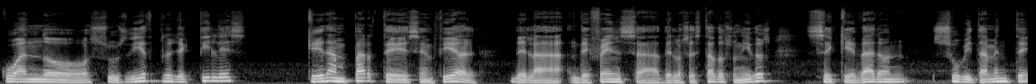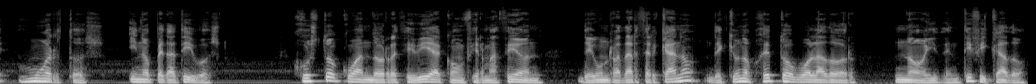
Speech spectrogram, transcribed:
cuando sus 10 proyectiles, que eran parte esencial de la defensa de los Estados Unidos, se quedaron súbitamente muertos, inoperativos, justo cuando recibía confirmación de un radar cercano de que un objeto volador no identificado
